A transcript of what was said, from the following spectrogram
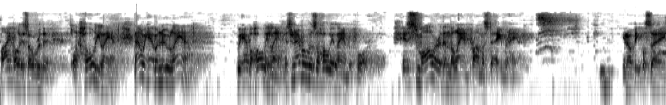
Michael is over the Holy Land. Now we have a new land. We have a Holy Land. This never was a Holy Land before. It's smaller than the land promised to Abraham. You know, people say,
